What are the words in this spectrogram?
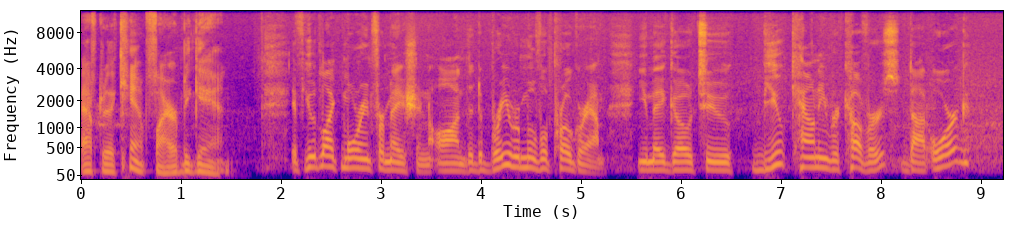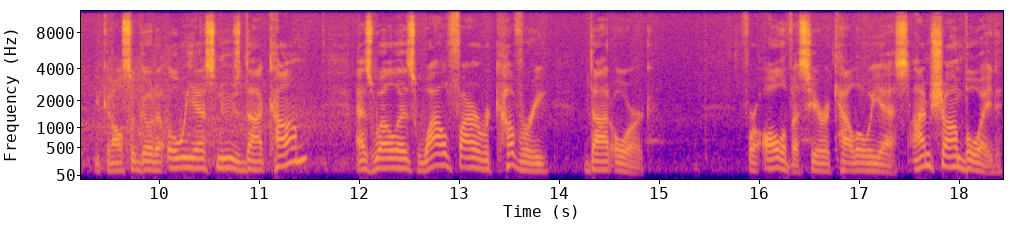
after the Camp Fire began. If you'd like more information on the debris removal program, you may go to buttecountyrecovers.org. You can also go to oesnews.com as well as wildfirerecovery.org. For all of us here at Cal OES, I'm Sean Boyd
